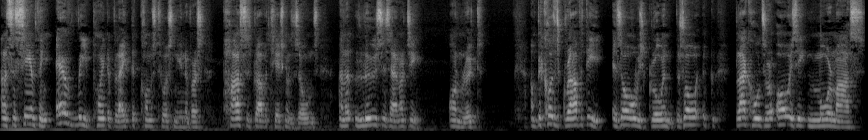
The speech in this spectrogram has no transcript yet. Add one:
And it's the same thing. Every point of light that comes to us in the universe passes gravitational zones and it loses energy en route. And because gravity is always growing, there's all black holes are always eating more mass.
